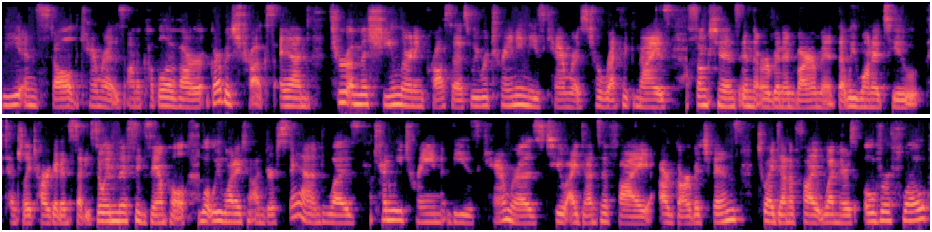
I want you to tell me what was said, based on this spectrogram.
we installed cameras on a couple of our garbage trucks. And through a machine learning process, we were training these cameras to recognize functions in the urban environment that we wanted to potentially target and study. So, in this example, what we wanted to understand was can we train these cameras to identify our garbage bins, to identify when there's overflow,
